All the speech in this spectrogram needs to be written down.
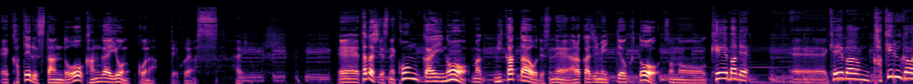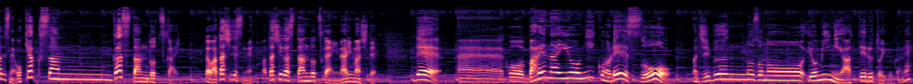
えー、勝てるスタンドを考えようのコーナーでございます。はい。えー、ただしですね、今回の、まあ、見方をですね、あらかじめ言っておくと、その、競馬で、えー、競馬かける側ですね、お客さんがスタンド使い。だ私ですね。私がスタンド使いになりまして。で、えー、こう、バレないように、このレースを、まあ、自分のその読みに当てるというかね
